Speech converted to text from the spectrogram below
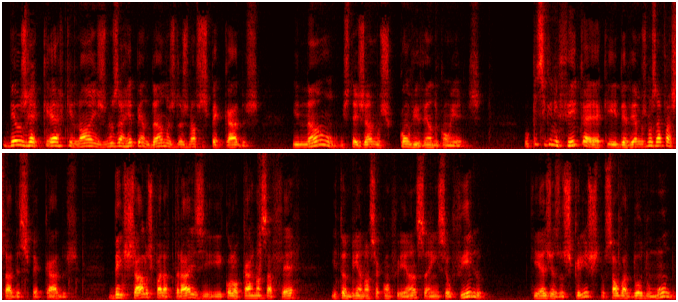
Deus requer que nós nos arrependamos dos nossos pecados e não estejamos convivendo com eles. O que significa é que devemos nos afastar desses pecados, deixá-los para trás e, colocar nossa fé e também a nossa confiança em seu Filho, que é Jesus Cristo, Salvador do mundo,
